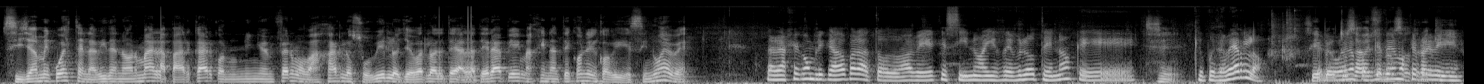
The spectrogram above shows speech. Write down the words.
si ya me cuesta en la vida normal aparcar con un niño enfermo, bajarlo, subirlo, llevarlo a la terapia, imagínate con el COVID-19. La verdad es que es complicado para todo. A ver que si no hay rebrote, ¿no? Que, que puede haberlo. Sí, pero, tú sabes que nosotros que aquí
